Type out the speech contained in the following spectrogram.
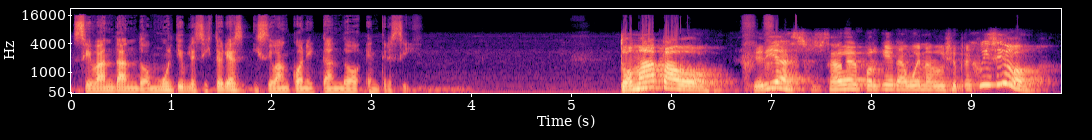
se van dando múltiples historias y se van conectando entre sí. Tomá, pavo. ¿Querías saber por qué era bueno orgullo y prejuicio?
